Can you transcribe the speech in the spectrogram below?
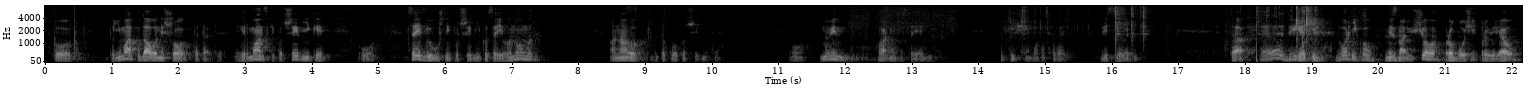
Хто розуміє, куди вони що, питайте. Германські подшипники. О. Цей беушний подшипник, оце його номер. Аналог такого подшипника. О. Ну він в гарному состоянии. Отлично, можна сказати. 200 гривень. Так, е, двигатель дворників. Не знаю з чого. Робочий, провіряв.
